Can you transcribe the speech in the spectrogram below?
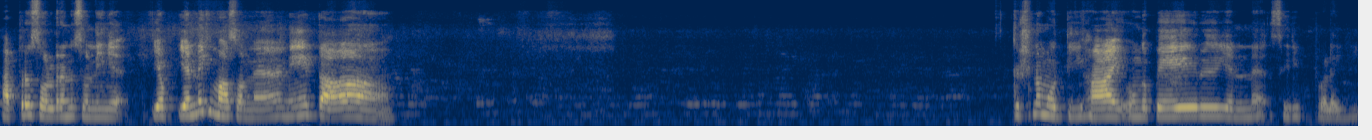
அப்புறம் சொல்கிறேன்னு சொன்னீங்க. எப் என்னைக்குமா சொன்னேன் நேத்தா? கிருஷ்ணமூர்த்தி ஹாய் உங்கள் பேர் என்ன? சிரிப்பழகி.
